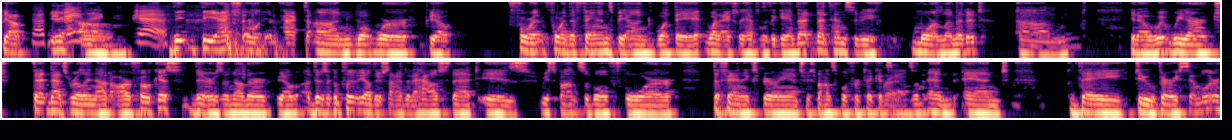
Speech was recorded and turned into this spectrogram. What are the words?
Yeah. That's yeah. amazing. Um, yeah. The, the actual impact on what we're, you know, for for the fans beyond what they what actually happens in the game that that tends to be more limited. Um, mm-hmm you know, we, we aren't that that's really not our focus. There's another, you know, there's a completely other side of the house that is responsible for the fan experience, responsible for ticket right. sales, and, and and they do very similar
